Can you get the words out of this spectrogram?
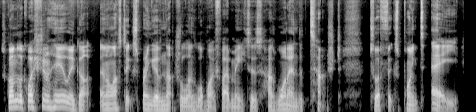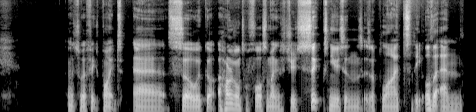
So on to the question here, we've got an elastic spring of natural length 1.5 meters has one end attached to a fixed point A. Uh, to a fixed point. Uh, so we've got a horizontal force of magnitude 6 newtons is applied to the other end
